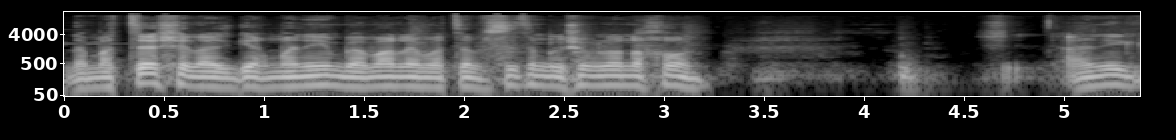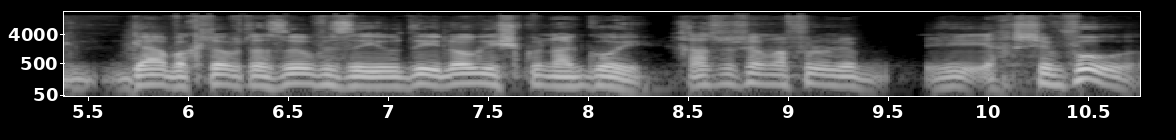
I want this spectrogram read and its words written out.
למטה של הגרמנים ואמר להם, אתם עשיתם רישום לא נכון. אני גר בכתובת הזו וזה יהודי, לא איש כהונה גוי. חס ושלום אפילו יחשבו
